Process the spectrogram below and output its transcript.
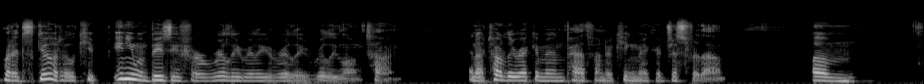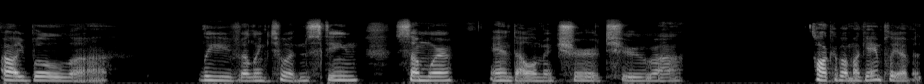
but it's good. It'll keep anyone busy for a really, really, really, really long time. And I totally recommend Pathfinder Kingmaker just for that. Um, I will uh, leave a link to it in Steam somewhere, and I will make sure to uh, talk about my gameplay of it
